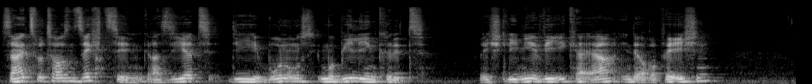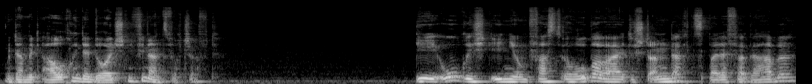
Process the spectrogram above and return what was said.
Seit 2016 grasiert die Wohnungsimmobilienkreditrichtlinie WIKR in der europäischen und damit auch in der deutschen Finanzwirtschaft. Die EU-Richtlinie umfasst europaweite Standards bei der Vergabe,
